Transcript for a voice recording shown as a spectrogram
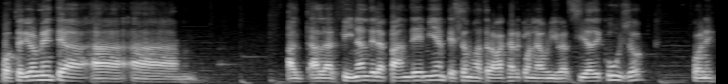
posteriormente a al, final de la pandemia empezamos a trabajar con la Universidad de Cuyo, con,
